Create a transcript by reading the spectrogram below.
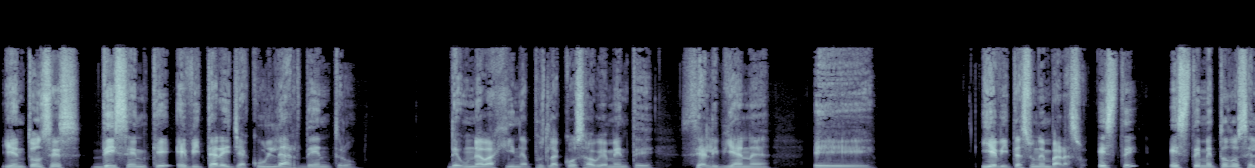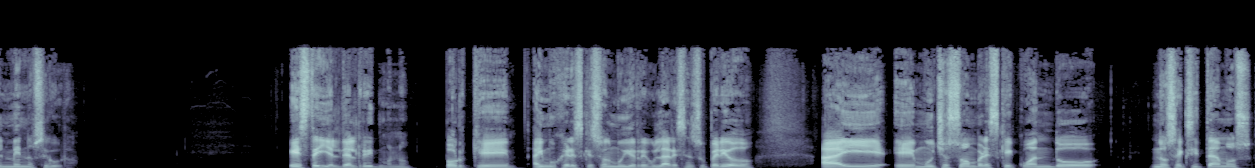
Y entonces dicen que evitar eyacular dentro de una vagina, pues la cosa obviamente se aliviana eh, y evitas un embarazo. Este, este método es el menos seguro. Este y el del ritmo, ¿no? Porque hay mujeres que son muy irregulares en su periodo, hay eh, muchos hombres que cuando nos excitamos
